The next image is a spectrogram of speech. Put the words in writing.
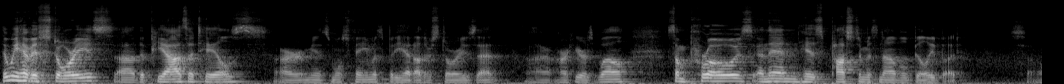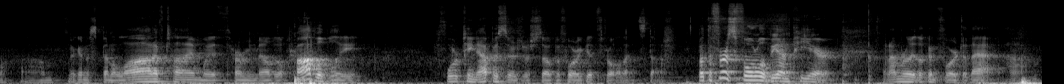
Then we have his stories. Uh, the Piazza Tales are, I mean, it's most famous, but he had other stories that are, are here as well. Some prose, and then his posthumous novel, Billy Budd. So um, we're going to spend a lot of time with Herman Melville, probably 14 episodes or so before we get through all that stuff. But the first four will be on Pierre, and I'm really looking forward to that. Um,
